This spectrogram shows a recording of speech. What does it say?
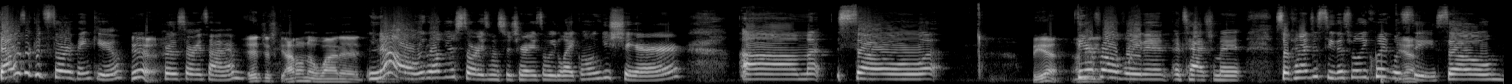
That was a good story. Thank you Yeah, for the story time. it just I don't know why that. No, we love your stories, Mr. Cherry. So we like when you share. Um, so But yeah, I mean, fearful avoidant attachment. So can I just see this really quick? Let's Yeah. see. So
